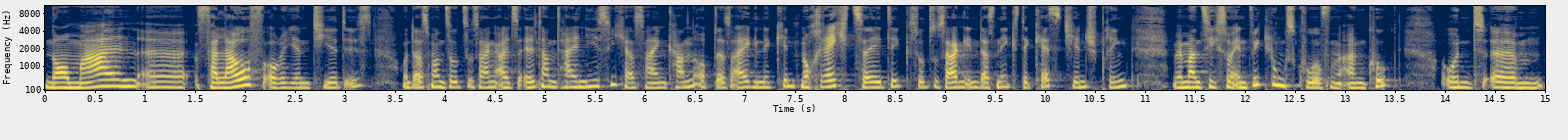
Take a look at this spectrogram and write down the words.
normalen äh, Verlauf orientiert ist und dass man sozusagen als Elternteil nie sicher sein sein kann, ob das eigene Kind noch rechtzeitig sozusagen in das nächste Kästchen springt, wenn man sich so Entwicklungskurven anguckt und ähm,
